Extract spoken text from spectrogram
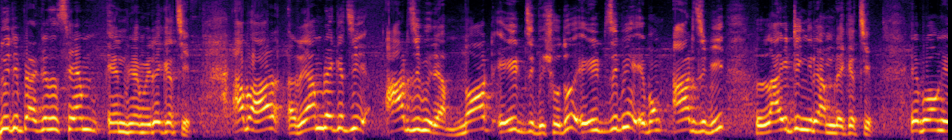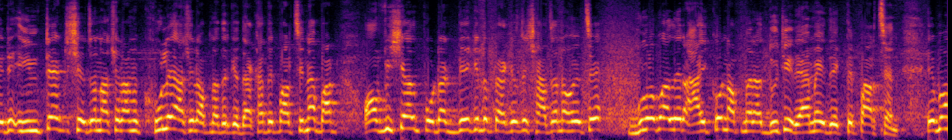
দুইটি প্যাকেজে সেম এনভিএমই রেখেছি। আবার র্যাম রেখেছি আট GB RAM not eight GB শুধু এইট জিবি এবং আট জিবি লাইটিং র্যাম রেখেছি। এবং এটি ইনটেক্ট সেজন্য আসলে আমি খুলে আসলে আপনাদেরকে দেখাতে পারছি না বাট অফিসিয়াল প্রোডাক্ট দিয়ে কিন্তু প্যাকেজটি সাজানো হয়েছে। গ্লোবালের আইকন আপনারা দুইটি র্যামে দেখতে পাচ্ছেন এবং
